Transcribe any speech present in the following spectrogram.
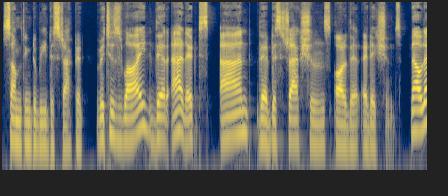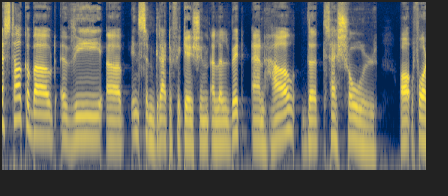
something to be distracted, which is why they're addicts and their distractions are their addictions. Now, let's talk about the uh, instant gratification a little bit and how the threshold for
